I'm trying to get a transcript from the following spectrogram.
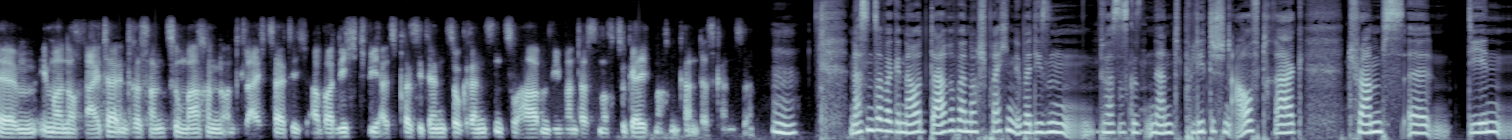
ähm, immer noch weiter interessant zu machen und gleichzeitig aber nicht wie als Präsident so Grenzen zu haben, wie man das noch zu Geld machen kann, das Ganze. Mhm. Lass uns aber genau darüber noch sprechen, über diesen, du hast es genannt, politischen Auftrag Trumps, äh, den,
